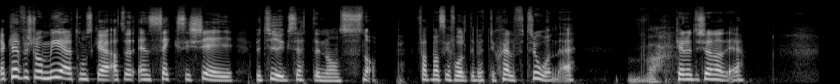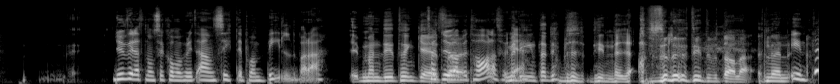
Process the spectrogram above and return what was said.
Jag kan förstå mer att hon ska, alltså en sexig tjej betygsätter någons snopp. För att man ska få lite bättre självförtroende. Va? Kan du inte känna det? Du vill att någon ska komma på ditt ansikte på en bild bara. Men det tänker jag För att du har betalat för men det. det är inte att jag blir din, nej absolut inte betala. Men Inte?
